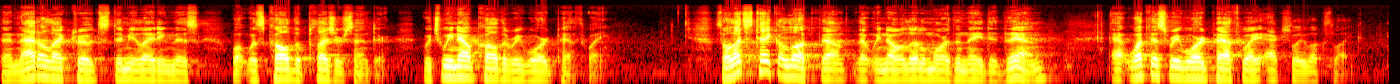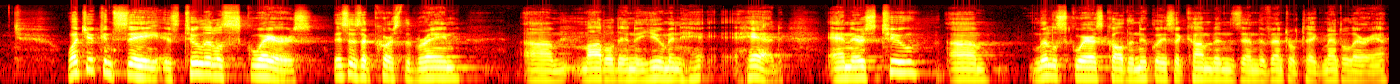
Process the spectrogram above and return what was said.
than that electrode stimulating this, what was called the pleasure center, which we now call the reward pathway. So let's take a look, now that we know a little more than they did then, at what this reward pathway actually looks like. What you can see is two little squares. This is, of course, the brain um, modeled in the human he head. And there's two um, little squares called the nucleus accumbens and the ventral tegmental area.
